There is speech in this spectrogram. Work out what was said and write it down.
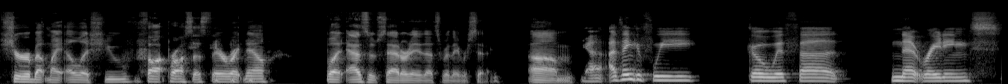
sure about my LSU thought process there right now. but as of Saturday, that's where they were sitting. Um, yeah, I think if we go with uh, net ratings,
